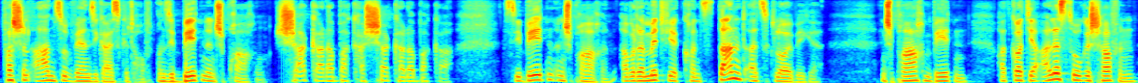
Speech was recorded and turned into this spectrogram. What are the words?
fast schon Abendzug, werden sie Geist getauft. Und sie beten in Sprachen. Shakarabaka, Shakarabaka. Sie beten in Sprachen. Aber damit wir konstant als Gläubige in Sprachen beten, hat Gott ja alles so geschaffen,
